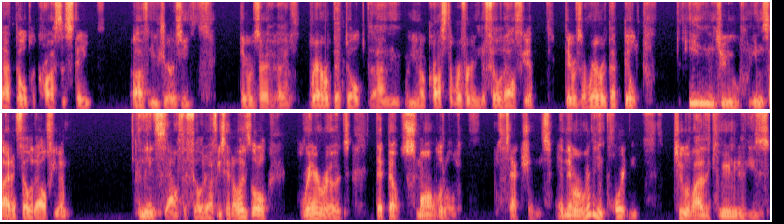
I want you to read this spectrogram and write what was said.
uh, built across the state of New Jersey. There was a, a railroad that built um, you know across the river into Philadelphia. There was a railroad that built into inside of Philadelphia, and then south of Philadelphia. You had all these little railroads that built small little sections, and they were really important to a lot of the communities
